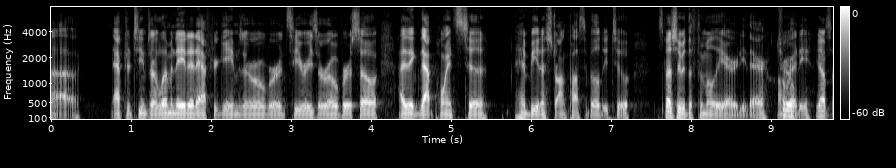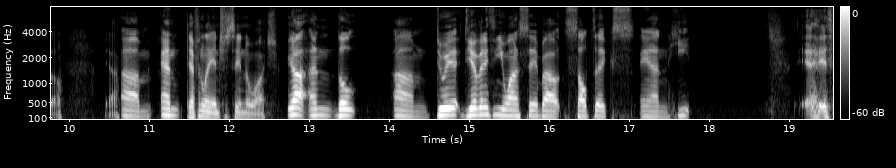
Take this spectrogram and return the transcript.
uh, after teams are eliminated, after games are over and series are over. So I think that points to him being a strong possibility too, especially with the familiarity there True. already. Yep. So yeah Um, and definitely interesting to watch. yeah, and the um, do we do you have anything you want to say about Celtics and Heat? It,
